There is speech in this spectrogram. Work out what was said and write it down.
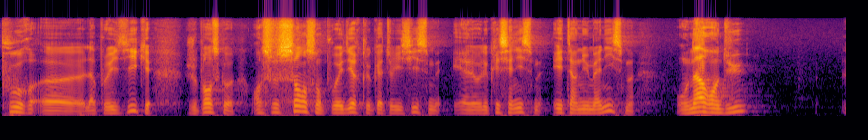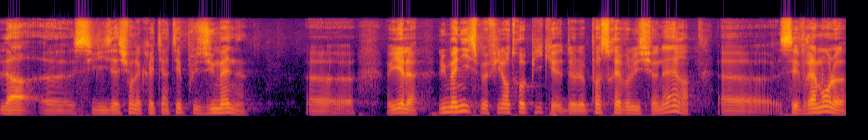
pour la politique. Je pense qu'en ce sens, on pourrait dire que le catholicisme le christianisme est un humanisme. On a rendu la euh, civilisation, la chrétienté plus humaine. Euh, vous voyez, l'humanisme philanthropique de le post-révolutionnaire, euh, c'est vraiment le,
